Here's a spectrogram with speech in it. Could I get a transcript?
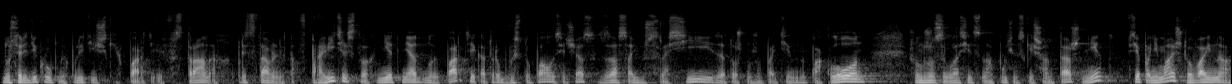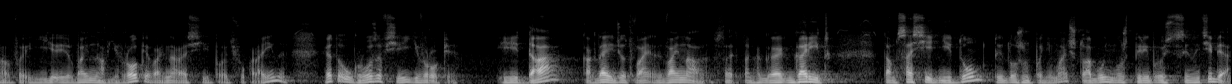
но среди крупных политических партий в странах, представленных там, в правительствах, нет ни одной партии, которая бы выступала сейчас за союз с Россией, за то, что нужно пойти на поклон, что нужно согласиться на путинский шантаж. Нет. Все понимают, что война в, война в Европе, война России против Украины – это угроза всей Европе. И да, когда идет война, горит там соседний дом, ты должен понимать, что огонь может переброситься и на тебя.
